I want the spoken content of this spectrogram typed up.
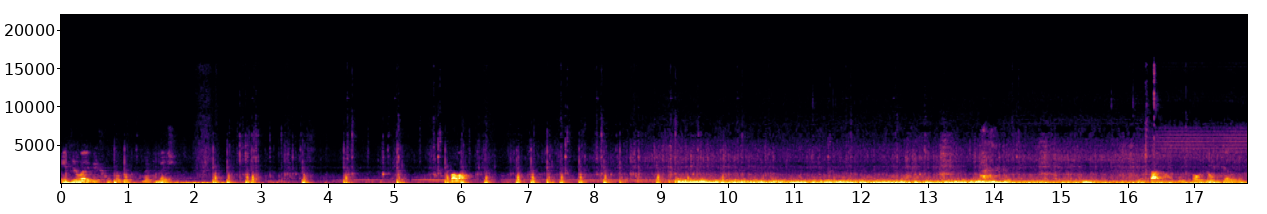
Entre lá e veja o computador, como é que mexe. Vai lá. tá não, pô, só o jogo que é lento.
